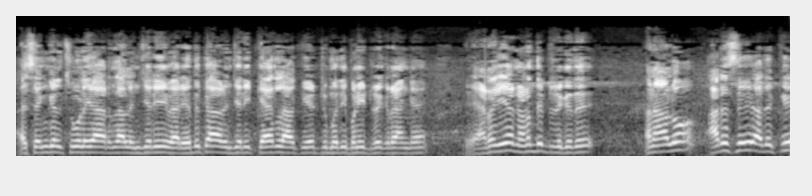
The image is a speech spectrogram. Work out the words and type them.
அது செங்கல் சூளையா இருந்தாலும் சரி வேற எதுக்காக சரி கேரளாவுக்கு ஏற்றுமதி பண்ணிட்டு இருக்கிறாங்க. நிறைய நடந்துட்டு இருக்குது. ஆனாலும் அரசு அதுக்கு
